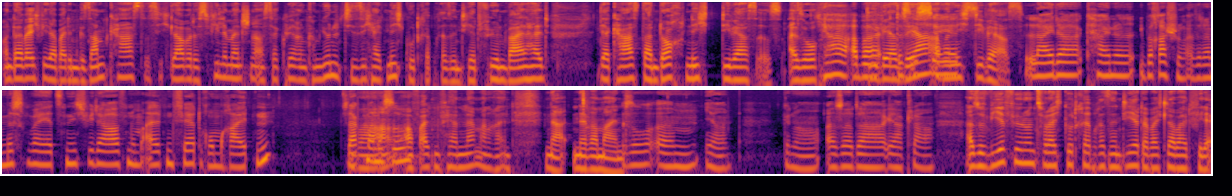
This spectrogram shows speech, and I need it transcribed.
und da wäre ich wieder bei dem Gesamtcast, dass ich glaube, dass viele Menschen aus der queeren Community sich halt nicht gut repräsentiert fühlen, weil halt der Cast dann doch nicht divers ist. Also Ja, aber divers, das ist ja aber jetzt nicht divers. leider keine Überraschung. Also da müssen wir jetzt nicht wieder auf einem alten Pferd rumreiten. Sagt aber man das so? Auf alten Pferden lernt man rein. Na, never mind. Also, ähm, ja, genau. Also da, ja klar. Also wir fühlen uns vielleicht gut repräsentiert, aber ich glaube halt viele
